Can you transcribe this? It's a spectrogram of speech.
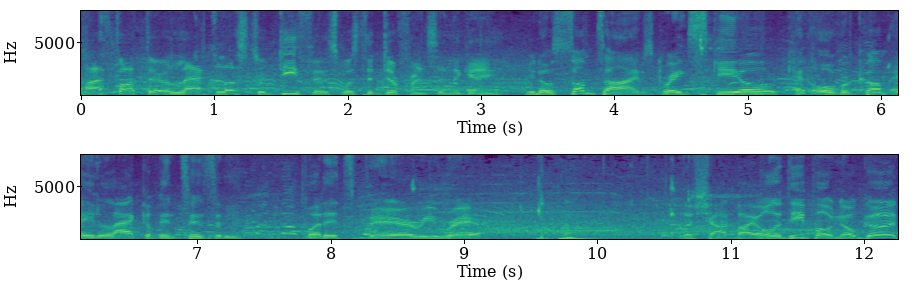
I thought their lackluster defense was the difference in the game. You know, sometimes great skill can overcome a lack of intensity, but it's very rare. The shot by Oladipo, no good.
